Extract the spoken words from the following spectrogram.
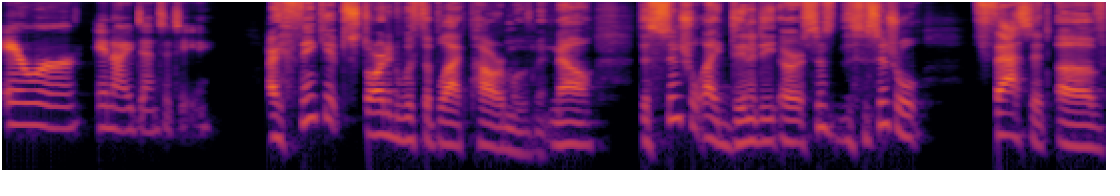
error in identity? I think it started with the Black Power movement. Now, the central identity, or since the central facet of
